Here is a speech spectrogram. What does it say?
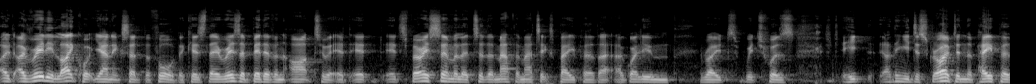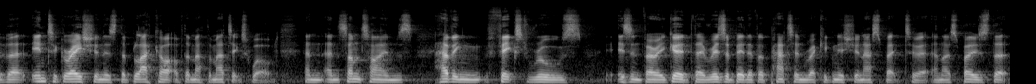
I, I, really like what Yannic said before because there is a bit of an art to it. It, it. It's very similar to the mathematics paper that Guillaume wrote, which was, he, I think he described in the paper that integration is the black art of the mathematics world. And, and sometimes having fixed rules isn't very good. There is a bit of a pattern recognition aspect to it. And I suppose that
